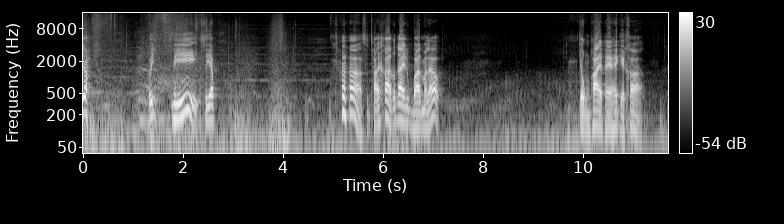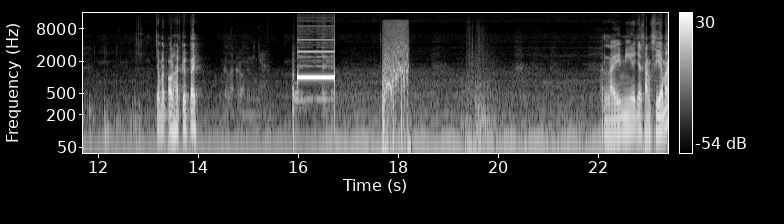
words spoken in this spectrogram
ย่าเฮ้ยหนีเสียบ ฮ่าสุดท้ายข้าก็ได้ลูกบาลมาแล้ว จงพ่ายแพ้ให้แก่ข้าจะมันอ่อนหัดเกินไป อะไรมีอะไรจะสั่งเสียไหม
